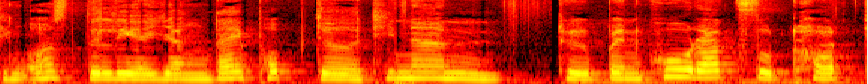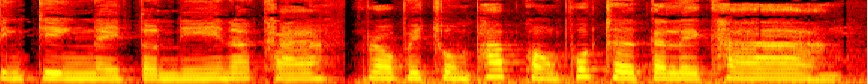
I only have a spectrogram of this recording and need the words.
ถึงออสเตรเลียยังได้พบเจอที่นั่น ถือเป็นคู่รักสุดฮอตจริงๆ ในตอนนี้นะคะ เราไปชมภาพของพวกเธอกันเลยค่ะ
